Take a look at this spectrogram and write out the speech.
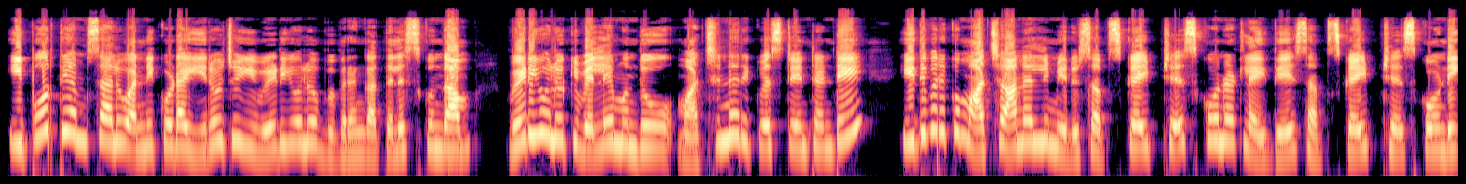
ఈ పూర్తి అంశాలు అన్ని కూడా ఈరోజు ఈ వీడియోలో వివరంగా తెలుసుకుందాం. వీడియోలోకి వెళ్ళే ముందు మా చిన్న రిక్వెస్ట్ ఏంటంటే ఇదివరకు మా ఛానల్ని మీరు సబ్స్క్రైబ్ చేసుకోనట్లయితే సబ్స్క్రైబ్ చేసుకోండి.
